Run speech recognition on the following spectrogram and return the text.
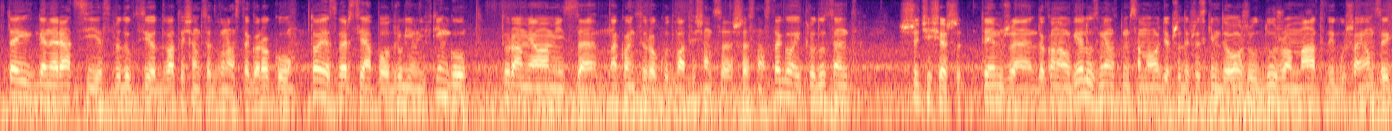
w tej generacji jest w produkcji od 2012 roku. To jest wersja po drugim liftingu, która miała miejsce na końcu roku 2016 i producent szczyci się tym, że dokonał wielu zmian w tym samochodzie. Przede wszystkim dołożył dużo mat wygłuszających.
